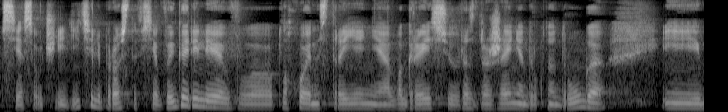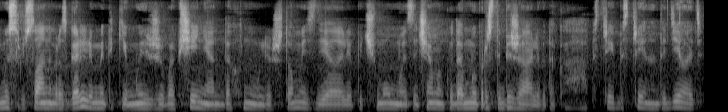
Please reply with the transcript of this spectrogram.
все соучредители, просто все выгорели в плохое настроение, в агрессию, раздражение друг на друга. И мы с Русланом разговаривали, мы такие, мы же вообще не отдохнули, что мы сделали, почему мы, зачем мы, куда, мы просто бежали, вот так, а, быстрее, быстрее, надо делать.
